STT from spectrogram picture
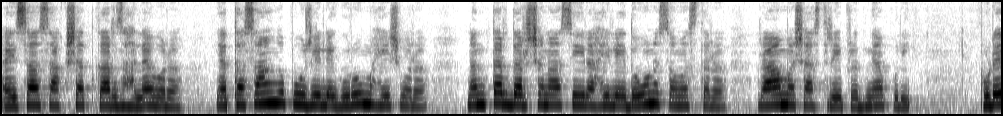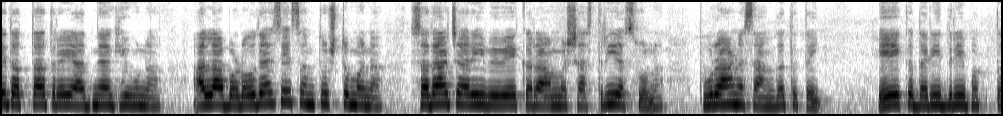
ऐसा साक्षात्कार झाल्यावर यथासांग पूजेले गुरु महेश्वर नंतर दर्शनासी राहिले दोन समस्तर रामशास्त्री प्रज्ञापुरी. पुढे दत्तात्रय आज्ञा घेऊन आला बडोद्याचे संतुष्ट मन सदाचारी विवेक रामशास्त्री असून पुराण सांगत तै. एक दरिद्री भक्त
